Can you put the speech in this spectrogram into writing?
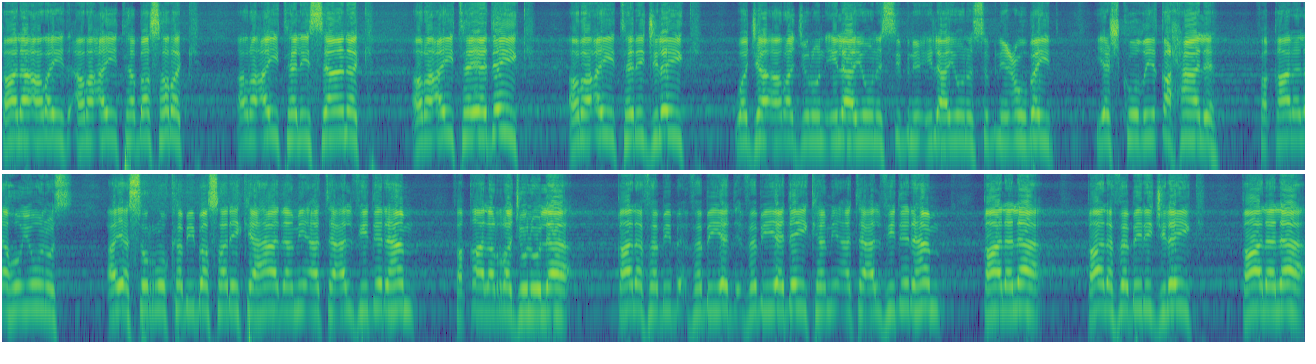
قال أريت, أرأيت بصرك؟ أرأيت لسانك؟ أرأيت يديك؟ أرأيت رجليك؟ وجاء رجل إلى يونس بن إلى يونس بن عبيد يشكو ضيق حاله فقال له يونس أيسرك ببصرك هذا مائه ألف درهم؟ فقال الرجل لا. قال فبيد فبيديك مئة ألف درهم؟ قال لا. قال فبرجليك؟ قال لا.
